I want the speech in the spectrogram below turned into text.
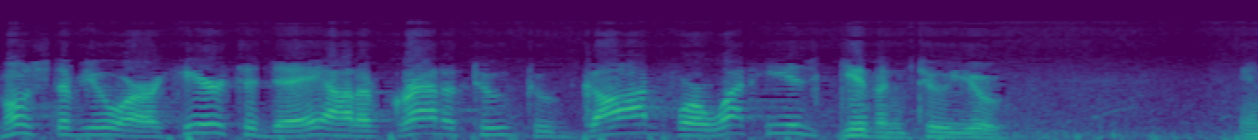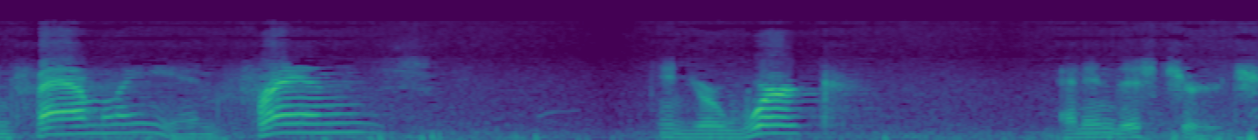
most of you are here today out of gratitude to God for what He has given to you. In family, in friends, in your work, and in this church.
